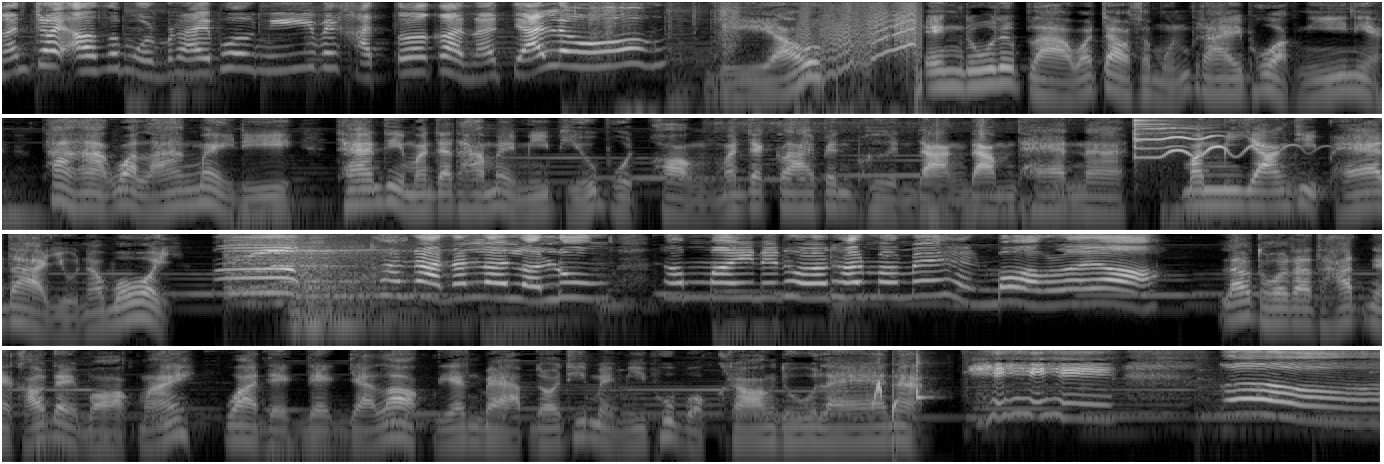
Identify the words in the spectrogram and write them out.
งั้นจ้อยเอาสมุนไพรพวกนี้ไปขัดตัวก่อนนะจ๊ะลุง เดี๋ยว เองรู้หรือเปล่าว่าเจ้าสมุนไพรพวกนี้เนี่ย ถ้าหากว่าล้างไม่ดี แทนที่มันจะทำให้มีผิวผุดผ่อง มันจะกลายเป็นผื่นด่างดำแทนนะ มันมียางที่แพ้ได้อยู่นะโว้ยขนาดนั้นเลยเหรอลุงทำไมในโทรทัศน์มันไม่เห็นบอกเลยอะแล้วโทรทัศน์เนี่ยเขาได้บอกไหม ว่าเด็กๆ อย่าลอกเลียนแบบโดยที่ไม่มีผู้ปกครองดูแลน่ะก็ก็ก็ก็เ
